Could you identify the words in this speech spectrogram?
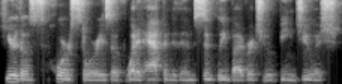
hear those horror stories of what had happened to them simply by virtue of being Jewish.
